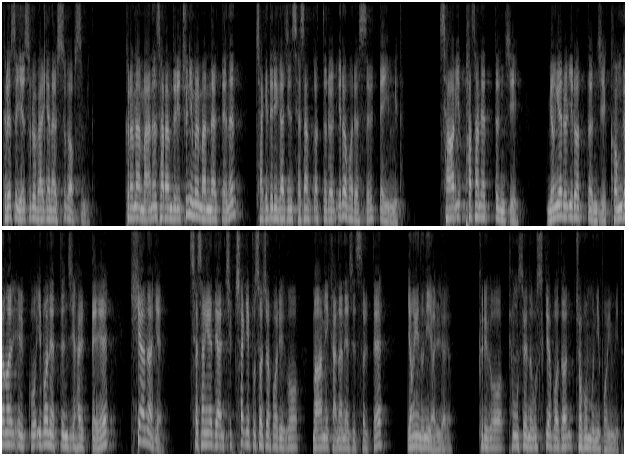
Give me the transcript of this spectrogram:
그래서 예수를 발견할 수가 없습니다. 그러나 많은 사람들이 주님을 만날 때는 자기들이 가진 세상 것들을 잃어버렸을 때입니다. 사업이 파산했든지 명예를 잃었든지 건강을 잃고 입원했든지 할 때에 희한하게 세상에 대한 집착이 부서져 버리고 마음이 가난해졌을 때 영의 눈이 열려요. 그리고 평소에는 우습게 보던 좁은 문이 보입니다.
